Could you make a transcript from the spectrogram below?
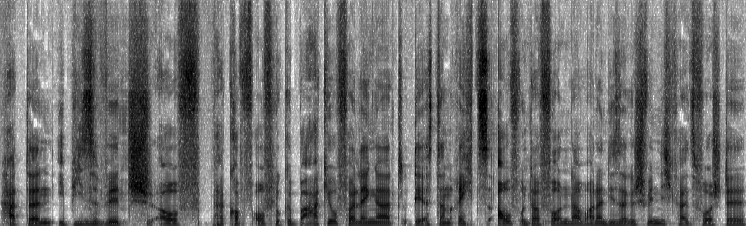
hat dann Ibisevic auf, per Kopf auf Luke Bacchio verlängert. Der ist dann rechts auf und davon. Da war dann dieser Geschwindigkeitsvorteil,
